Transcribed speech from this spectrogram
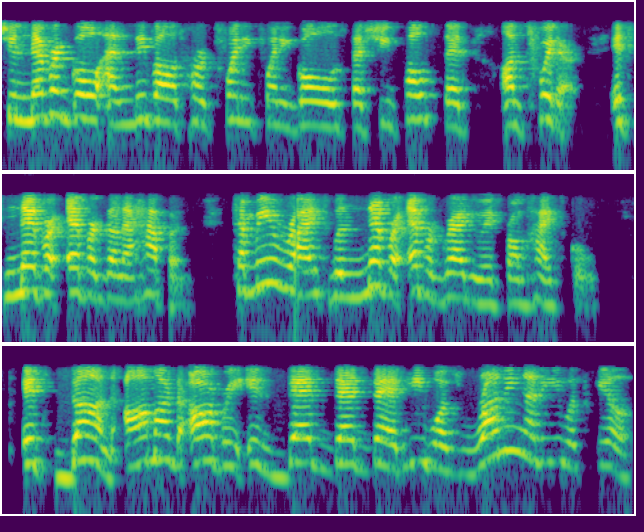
She'll never go and live out her 2020 goals that she posted on Twitter. It's never, ever going to happen. Tamir Rice will never, ever graduate from high school. It's done. Ahmaud Arbery is dead, dead, dead. He was running and he was killed.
